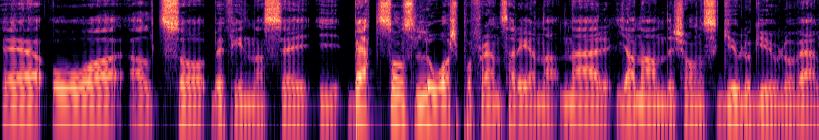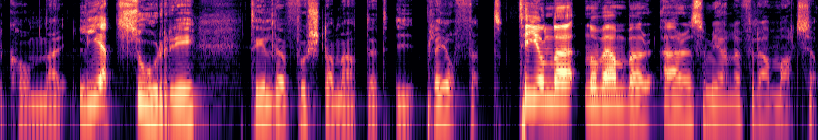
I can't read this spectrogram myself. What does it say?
eh, och alltså befinna sig i Betssons loge på Friends Arena när Jan Anderssons gul och gul och välkomnar Lietsuri till det första mötet i playoffet. 10 november är det som gäller för den matchen.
